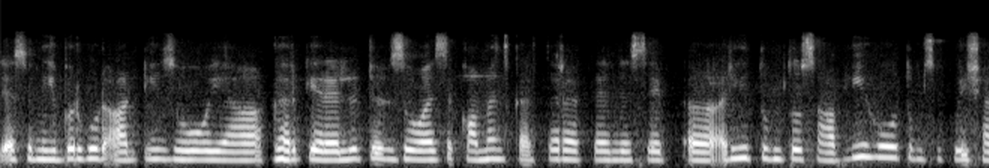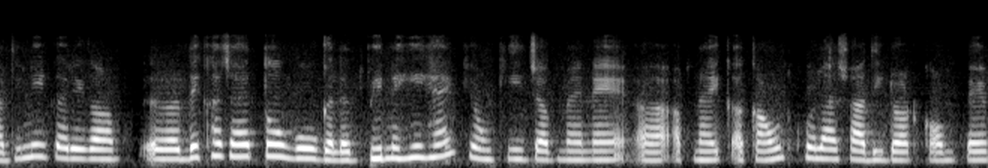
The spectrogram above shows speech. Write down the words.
जैसे नेबरहुड आंटीज हो या घर के रिलेटिव हो, ऐसे कॉमेंट्स करते रहते हैं जैसे अरे, तुम तो सावली हो, तुमसे कोई शादी नहीं करेगा करेगा। देखा जाए तो वो गलत भी नहीं है, क्योंकि जब मैंने अपना एक अकाउंट खोला शादी डॉट कॉम पर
